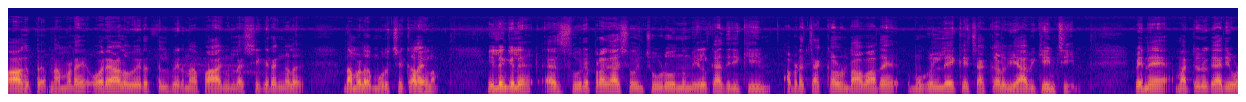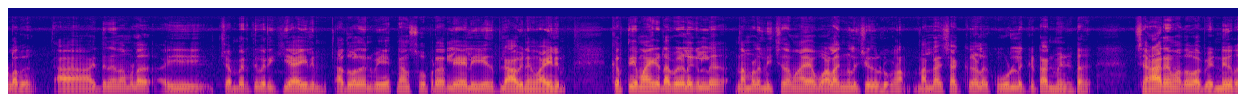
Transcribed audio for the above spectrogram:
ഭാഗത്ത് നമ്മുടെ ഒരാൾ ഉയരത്തിൽ വരുന്ന ഭാഗങ്ങളിലെ ശിഖരങ്ങൾ നമ്മൾ മുറിച്ച് കളയണം. ഇല്ലെങ്കിൽ സൂര്യപ്രകാശവും ചൂടും ഒന്നും ഏൽക്കാതിരിക്കുകയും അവിടെ ചക്കൾ ഉണ്ടാവാതെ മുകളിലേക്ക് ചക്കൾ വ്യാപിക്കുകയും ചെയ്യും. പിന്നെ മറ്റൊരു കാര്യമുള്ളത് ഇതിന് നമ്മൾ ഈ ചെമ്പരത്തി വരയ്ക്കായാലും അതുപോലെ തന്നെ വിയറ്റ്നാം സൂപ്പർ ആയാലും ഏത് പ്ലാവിനുമായാലും കൃത്യമായ ഇടവേളകളിൽ നമ്മൾ നിശ്ചിതമായ വളങ്ങൾ ചെയ്ത് കൊടുക്കണം. നല്ല ചക്കകൾ കൂടുതൽ കിട്ടാൻ വേണ്ടിയിട്ട് ചാരം അഥവാ വെണ്ണീർ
